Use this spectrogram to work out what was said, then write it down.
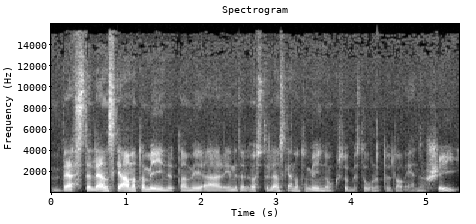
västerländska anatomin utan vi är enligt den österländska anatomin också bestående av energi.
